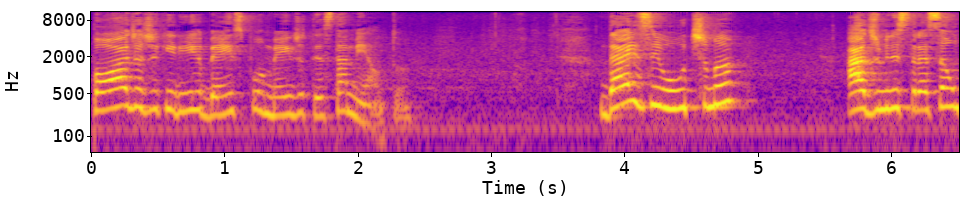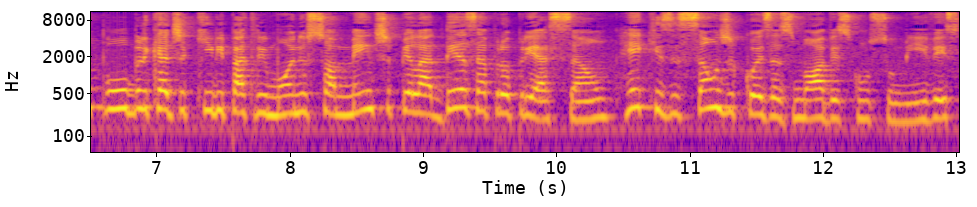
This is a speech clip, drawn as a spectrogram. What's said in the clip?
pode adquirir bens por meio de testamento. Dez e última, a administração pública adquire patrimônio somente pela desapropriação, requisição de coisas móveis consumíveis,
